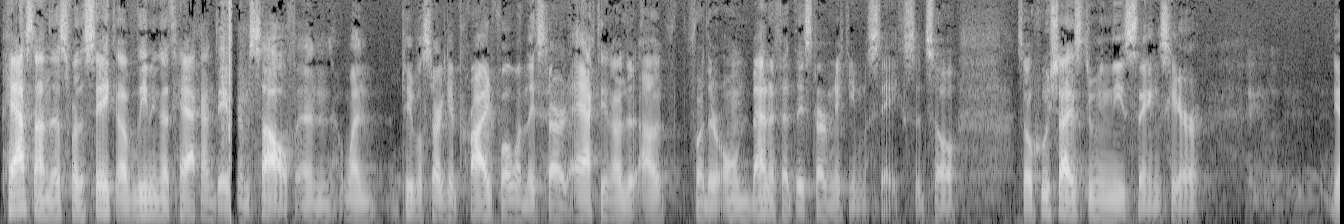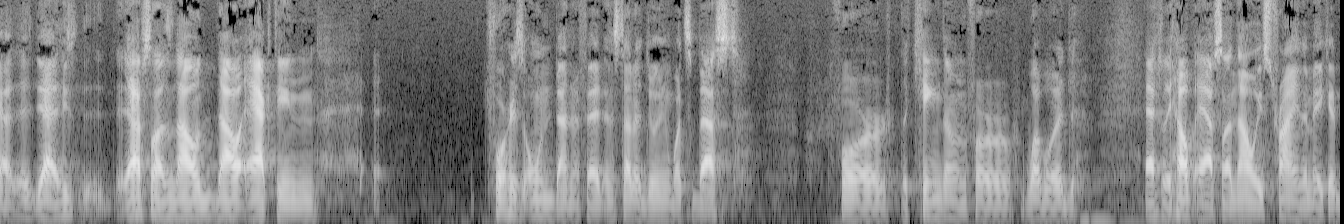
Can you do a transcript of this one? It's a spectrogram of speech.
passed on this for the sake of leading the attack on David himself. And when people start to get prideful, when they start acting under, uh, for their own benefit, they start making mistakes. And so, so Hushai is doing these things here. Yeah, yeah. He's, Absalom is now now acting for his own benefit instead of doing what's best for the kingdom, for what would actually help Absalom. Now he's trying to make it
